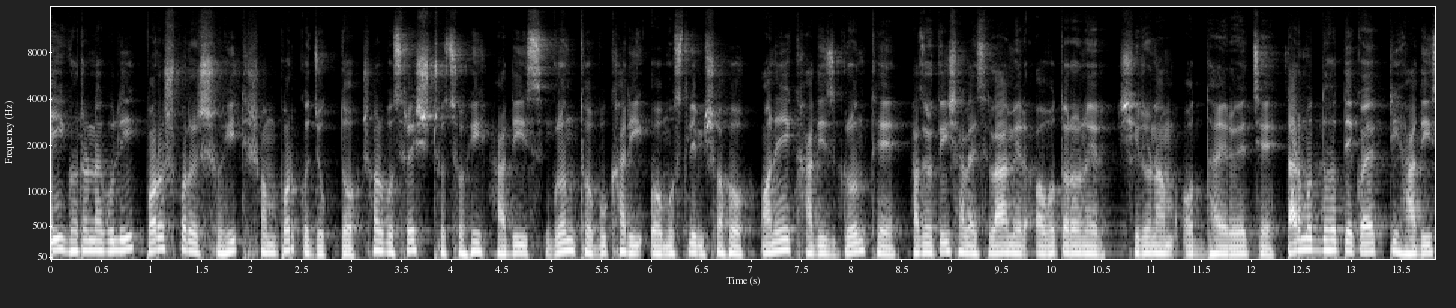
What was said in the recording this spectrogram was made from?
এই ঘটনাগুলি পরস্পরের সহিত সম্পর্কযুক্ত। সর্বশ্রেষ্ঠ সহি হাদিস, গ্রন্থ বুখারি ও মুসলিম সহ অনেক হাদিস গ্রন্থে হজরত আলাহ ইসলামের অবতরণের শিরোনাম অধ্যায় রয়েছে। তার মধ্যে হতে কয়েকটি হাদিস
